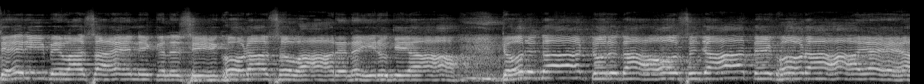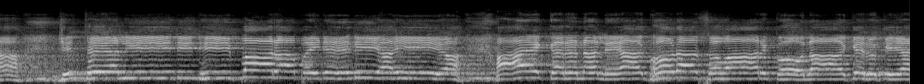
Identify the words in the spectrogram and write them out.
تیری بے نکل سی، گھوڑا سوار نہیں رکیا۔ ٹردہ ٹردہ اس جاتے گھوڑا آیا۔ جتھے آئے کرنا لیا گھوڑا سوار کو لا کے رکیا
